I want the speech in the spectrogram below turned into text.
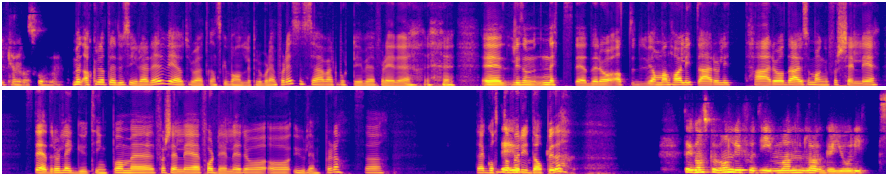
i Canvas-rommet. Men akkurat det du sier der, det vil jeg jo tro er et ganske vanlig problem. For det syns jeg har vært borti ved flere eh, liksom nettsteder. Og at ja, man har litt der og litt her, og det er jo så mange forskjellige steder å legge ut ting på med forskjellige fordeler og, og ulemper, da. Så det er godt det er å få rydda opp i det. Det er ganske vanlig fordi man lager jo litt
